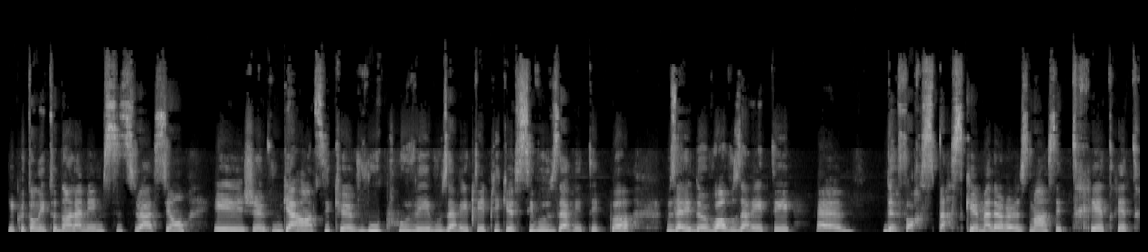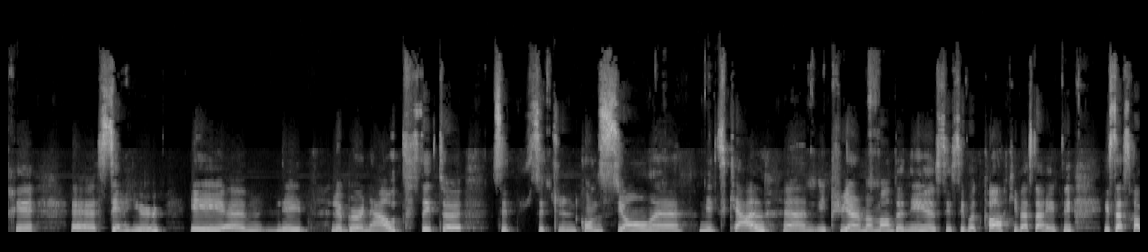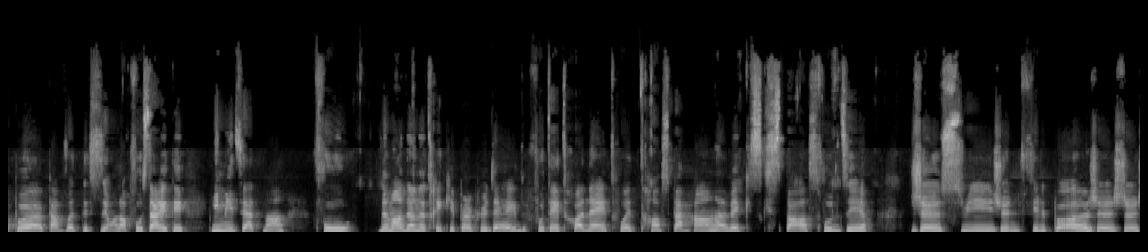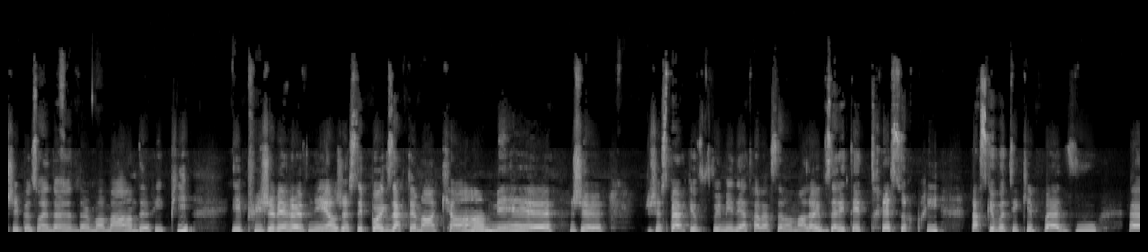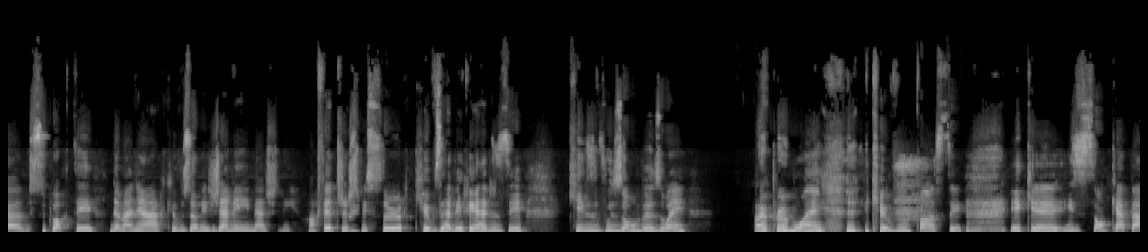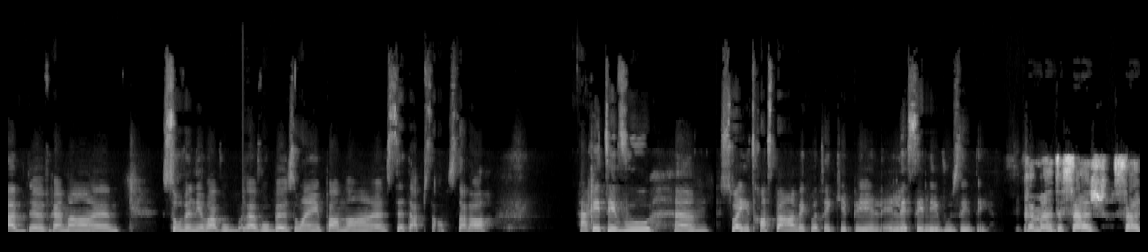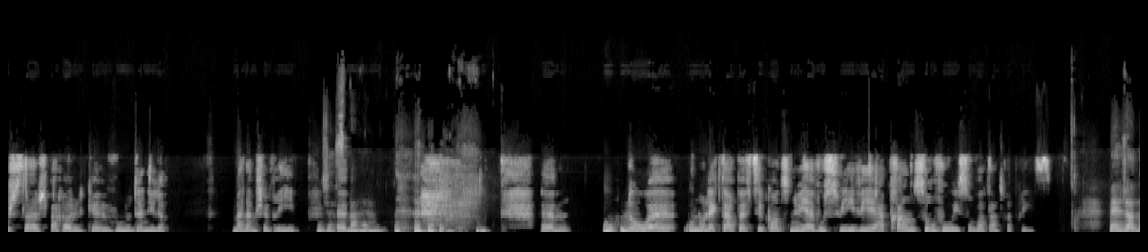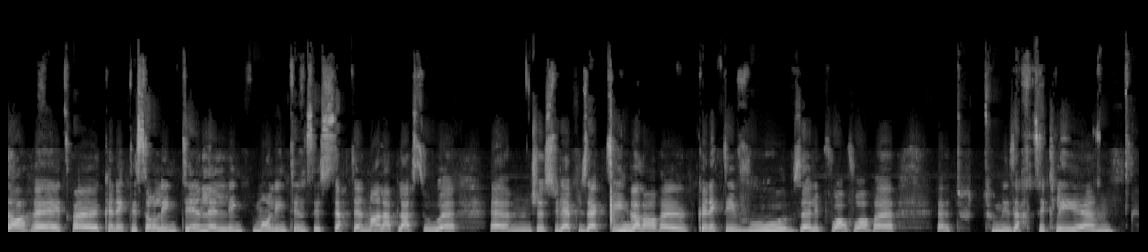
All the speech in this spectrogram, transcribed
Écoute, on est tous dans la même situation et je vous garantis que vous pouvez vous arrêter, puis que si vous vous arrêtez pas, vous allez devoir vous arrêter euh, de force parce que malheureusement, c'est très, très, très euh, sérieux et les, le burn-out, c'est euh, c'est une condition euh, médicale euh, et puis à un moment donné, c'est votre corps qui va s'arrêter et ça sera pas par votre décision. Alors, il faut s'arrêter immédiatement. faut demander à notre équipe un peu d'aide. faut être honnête, faut être transparent avec ce qui se passe. faut dire, je suis, je ne file pas, j'ai je, besoin d'un moment de répit. Et puis, je vais revenir. Je ne sais pas exactement quand, mais euh, je, j'espère que vous pouvez m'aider à travers ce moment-là et vous allez être très surpris parce que votre équipe va vous euh, supporter de manière que vous n'aurez jamais imaginé. En fait, je suis sûre que vous allez réaliser qu'ils vous ont besoin un peu moins que vous le pensez et qu'ils sont capables de vraiment euh, survenir à vos, à vos besoins pendant euh, cette absence. Alors, arrêtez-vous, euh, soyez transparent avec votre équipe et, laissez-les vous aider. C'est vraiment de sages, sages, sages paroles que vous nous donnez là, Madame Chevrier. J'espère. Euh, où, nos, où nos lecteurs peuvent-ils continuer à vous suivre et apprendre sur vous et sur votre entreprise? Ben, j'adore être euh, connectée sur LinkedIn. mon LinkedIn, c'est certainement la place où euh, euh, je suis la plus active. Alors, connectez-vous. Vous allez pouvoir voir tous mes articles et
